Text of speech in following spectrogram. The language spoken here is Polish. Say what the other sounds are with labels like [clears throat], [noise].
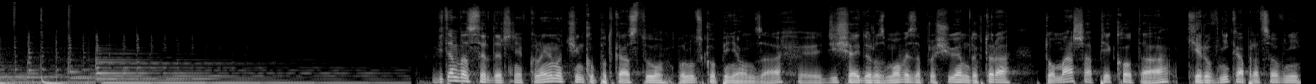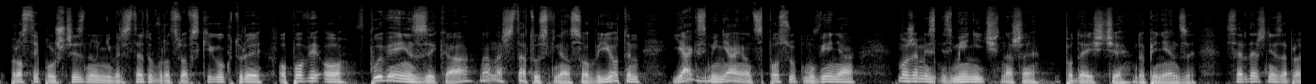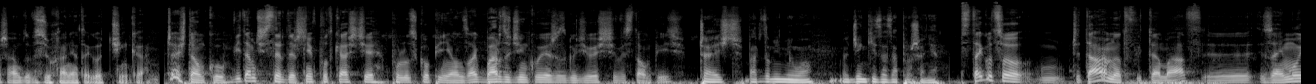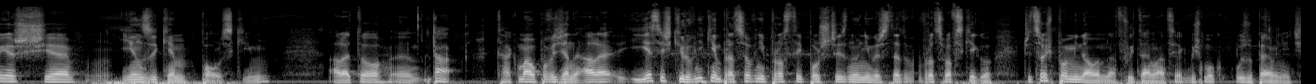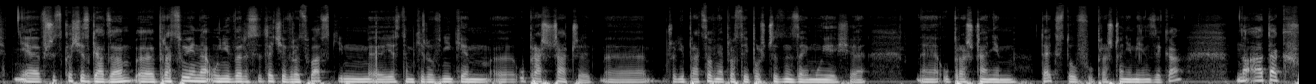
Witam Was serdecznie w kolejnym odcinku podcastu Po ludzko pieniądzach. Dzisiaj do rozmowy zaprosiłem doktora Tomasza Piekota, kierownika pracowni Prostej Polszczyzny Uniwersytetu Wrocławskiego, który opowie o wpływie języka na nasz status finansowy i o tym, jak zmieniając sposób mówienia możemy zmienić nasze podejście do pieniędzy. Serdecznie zapraszam do wysłuchania tego odcinka. Cześć Tomku, witam Cię serdecznie w podcaście Po o pieniądzach. Bardzo dziękuję, że zgodziłeś się wystąpić. Cześć, bardzo mi miło. Dzięki za zaproszenie. Z tego, co czytałem na Twój temat, yy, zajmujesz się językiem polskim, ale to... Yy, tak. Tak, mało powiedziane, ale jesteś kierownikiem pracowni Prostej Polszczyzny Uniwersytetu Wrocławskiego. Czy coś pominąłem na Twój temat? Jakbyś mógł uzupełnić? Nie, wszystko się zgadza. E, pracuję na Uniwersytecie Wrocławskim, e, jestem kierownikiem e, upraszczaczy, czyli pracownia Prostej Polszczyzny zajmuje się upraszczaniem tekstów, upraszczaniem języka. No a tak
